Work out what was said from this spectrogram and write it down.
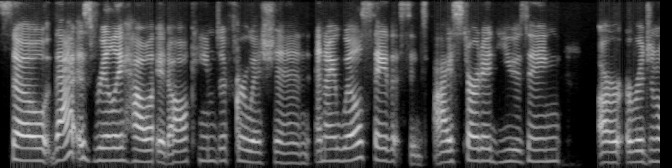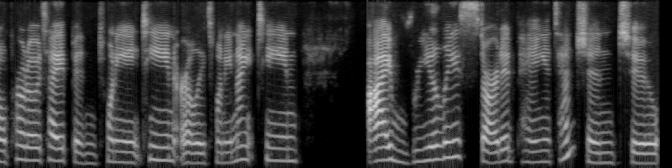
So that is really how it all came to fruition and I will say that since I started using our original prototype in 2018, early 2019, I really started paying attention to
